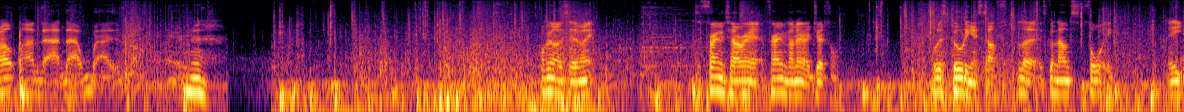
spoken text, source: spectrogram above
Well, and uh, I'll be honest here, mate. The frames are here, frames on here are dreadful. All this building and stuff. Look, it's gone down to 40. Eek.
